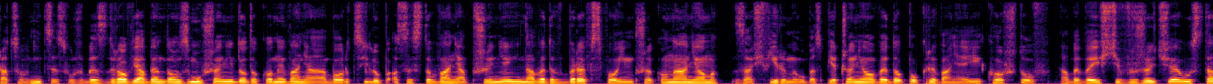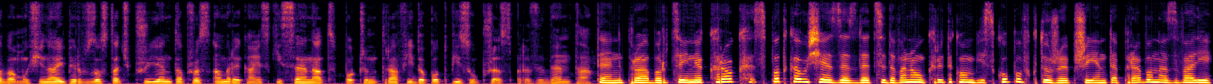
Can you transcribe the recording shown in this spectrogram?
Pracownicy służby zdrowia będą zmuszeni do dokonywania aborcji lub asystowania przy niej nawet wbrew swoim przekonaniom, zaś firmy ubezpieczeniowe do pokrywania jej kosztów. Aby wejść w życie, ustawa musi najpierw zostać przyjęta przez amerykański Senat, po czym trafi do podpisu przez prezydenta. Ten proaborcyjny krok spotkał się ze zdecydowaną krytyką biskupów, którzy przyjęte prawo nazwali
